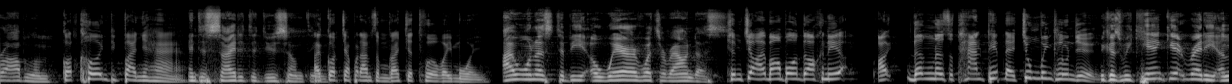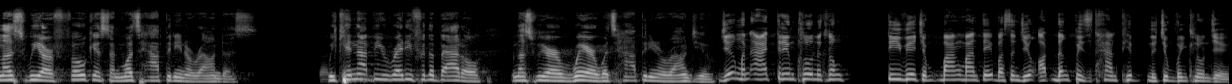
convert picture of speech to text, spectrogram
problem គាត់ឃើញពីបញ្ហា and decided to do ហើយ something. គាត់ចាប់ផ្ដើមសម្រេចចិត្តធ្វើអ្វីមួយ I want us to be aware of what's around us. ខ្ញុំចង់ឲ្យបងប្អូនទាំងអស់គ្នា ឲ្យដឹងនៅស្ថានភាពដែលជុំវិញខ្លួនយើង Because we can't get ready unless we are focused on what's happening around us. We cannot be ready for the battle unless we are aware what's happening around you. យើងមិនអាចត្រៀមខ្លួននៅក្នុង ទីវាលចម្បាំងបានទេបើសិនយើងអត់ដឹងពីស្ថានភាពនៅជុំវិញខ្លួនយើង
